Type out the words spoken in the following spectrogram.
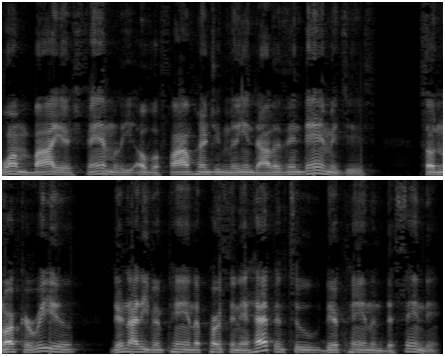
Warmbier's family over $500 million in damages. So North Korea, they're not even paying the person it happened to, they're paying the descendant.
